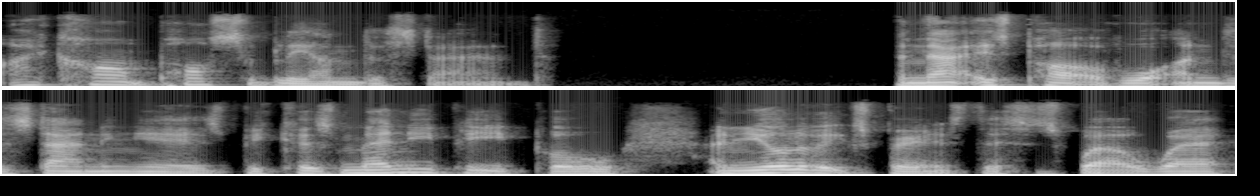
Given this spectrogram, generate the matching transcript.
I can't possibly understand. And that is part of what understanding is because many people, and you'll have experienced this as well, where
